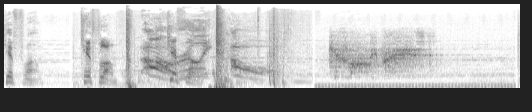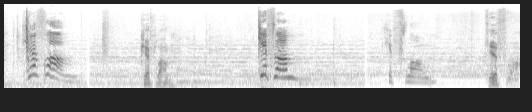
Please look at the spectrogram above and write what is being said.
Kifflom. Kifflom. Oh, Kifflom. really? Oh! Kifflom. Kifflom. Kifflom. Kifflom. Kifflom.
